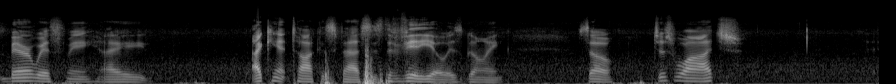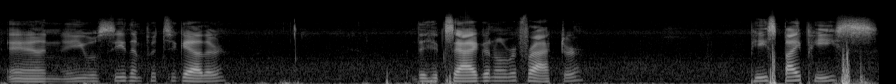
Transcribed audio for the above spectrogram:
bear with me. I I can't talk as fast as the video is going. So, just watch and you will see them put together. The hexagonal refractor piece by piece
